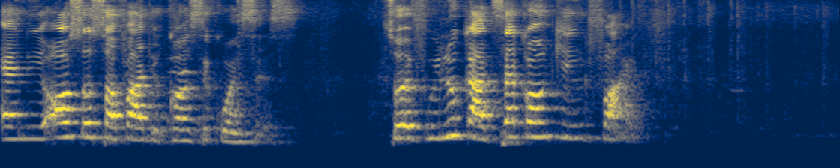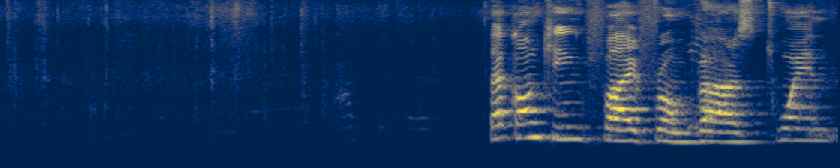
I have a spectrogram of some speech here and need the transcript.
and he also suffered the consequences. So if we look at Second King 5, Second King 5 from verse 20.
